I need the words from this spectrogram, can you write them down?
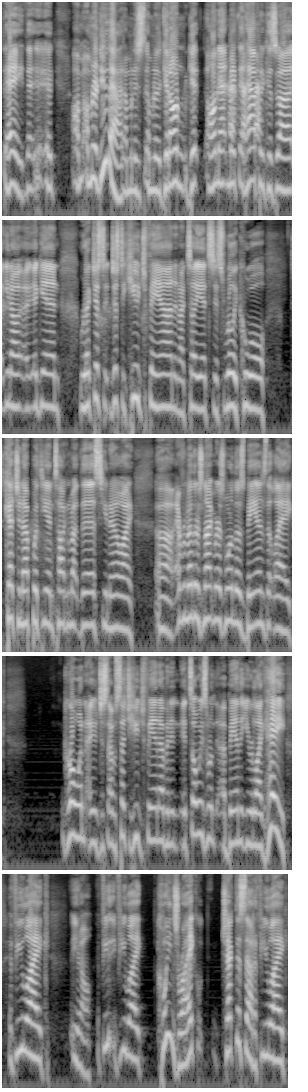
hey, th- it, I'm, I'm going to do that. I'm going to I'm going to get on get on that and make that happen because uh, you know again, Rick, just just a huge fan, and I tell you, it's it's really cool catching up with you and talking about this. You know, I uh, Every Mother's Nightmare is one of those bands that like growing I just I was such a huge fan of it. And it's always one- a band that you're like, hey, if you like, you know, if you if you like Queensryche, check this out. If you like,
